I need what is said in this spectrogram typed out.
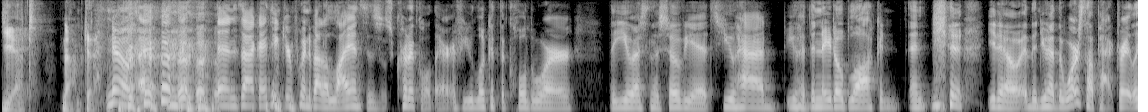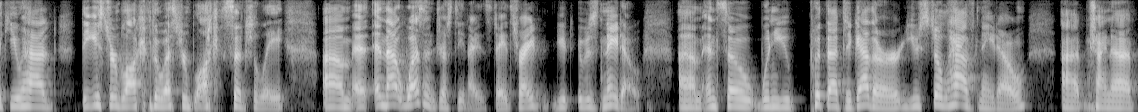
yet. No, I'm kidding. No, I, and Zack, I think your point about alliances is critical there. If you look at the Cold War the U.S. and the Soviets, you had you had the NATO bloc and and you know, and then you had the Warsaw Pact, right? Like you had the Eastern Bloc and the Western Bloc essentially, um, and, and, that wasn't just the United States, right? You, it was NATO, um, and so when you put that together, you still have NATO. Uh, China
